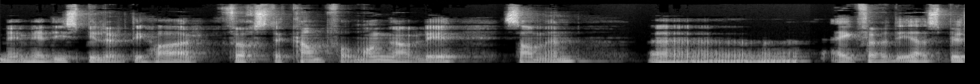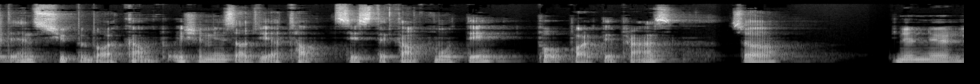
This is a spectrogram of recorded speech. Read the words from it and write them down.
med, med, de spillere de har. Første kamp for mange av de sammen. Uh, jeg føler de har spilt en superbra kamp, og ikke minst at vi har tapt siste kamp mot de på Parc de Prince. Så 0-0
